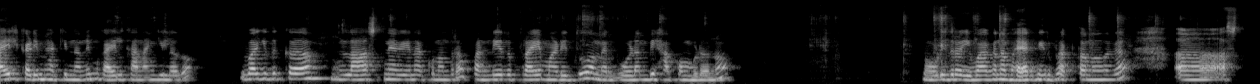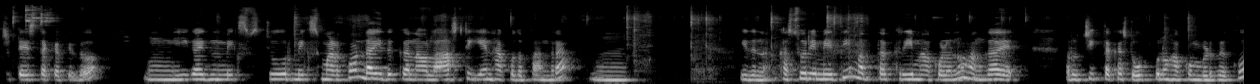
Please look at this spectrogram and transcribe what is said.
ಆಯಿಲ್ ಕಡಿಮೆ ಹಾಕಿದ್ ನಾನು ನಿಮ್ಗೆ ಆಯಿಲ್ ಕಾಣಂಗಿಲ್ಲ ಅದು. ಇವಾಗ ಇದಕ್ಕೆ ಲಾಸ್ಟ್ನಾಗ ಏನು ಹಾಕೋಣ ಅಂದ್ರೆ, ಪನ್ನೀರ್ ಫ್ರೈ ಮಾಡಿದ್ದು ಆಮೇಲೆ ಗೋಡಂಬಿ ಹಾಕೊಂಡ್ಬಿಡೋನು ನೋಡಿದ್ರ ಇವಾಗನ ಭಯಾಗ ನೀರು ಬರ್ತಾವ ನನಗೆ ಅಷ್ಟು ಟೇಸ್ಟ್ ಆಕತ್ತಿದ್ದು ಈಗ ಇದನ್ನ ಮಿಕ್ಸ್ ಚೂರ್ ಮಿಕ್ಸ್ ಮಾಡ್ಕೊಂಡು ಇದಕ್ಕೆ ನಾವು ಲಾಸ್ಟಿಗೆ ಏನು ಹಾಕೋದಪ್ಪ ಅಂದ್ರೆ ಇದನ್ನ ಕಸೂರಿ ಮೇಥಿ ಮತ್ತು ಕ್ರೀಮ್ ಹಾಕೊಳ್ಳೋನು ಹಂಗೆ ರುಚಿಗೆ ತಕ್ಕಷ್ಟು ಉಪ್ಪುನು ಹಾಕೊಂಡ್ಬಿಡ್ಬೇಕು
